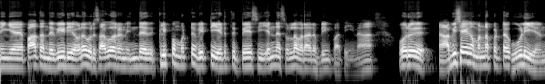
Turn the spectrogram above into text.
நீங்க பார்த்த அந்த வீடியோவில் ஒரு சகோதரன் இந்த கிளிப்பை மட்டும் வெட்டி எடுத்து பேசி என்ன சொல்ல வராரு அப்படின்னு பார்த்தீங்கன்னா ஒரு அபிஷேகம் பண்ணப்பட்ட ஊழியன்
